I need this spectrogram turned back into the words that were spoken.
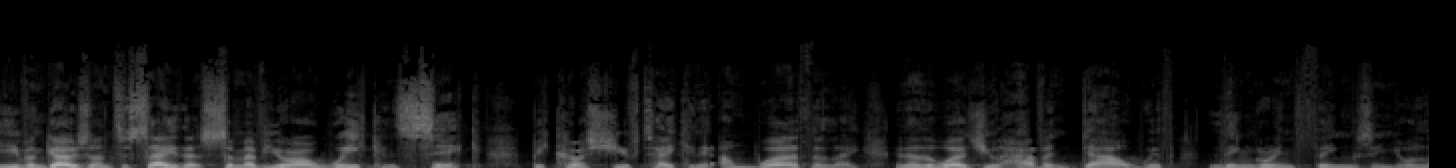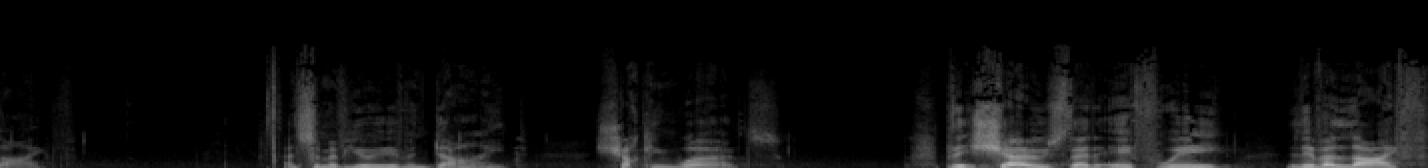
He even goes on to say that some of you are weak and sick because you've taken it unworthily. In other words, you haven't dealt with lingering things in your life. And some of you even died shocking words. But it shows that if we live a life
